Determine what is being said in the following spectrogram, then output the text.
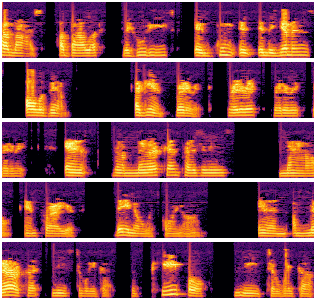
Hamas, Hezbollah, the Houthis, and whom in, in the Yemens, all of them. Again, rhetoric, rhetoric, rhetoric, rhetoric. And the American presidents now and prior, they know what's going on. And America needs to wake up. The people need to wake up.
